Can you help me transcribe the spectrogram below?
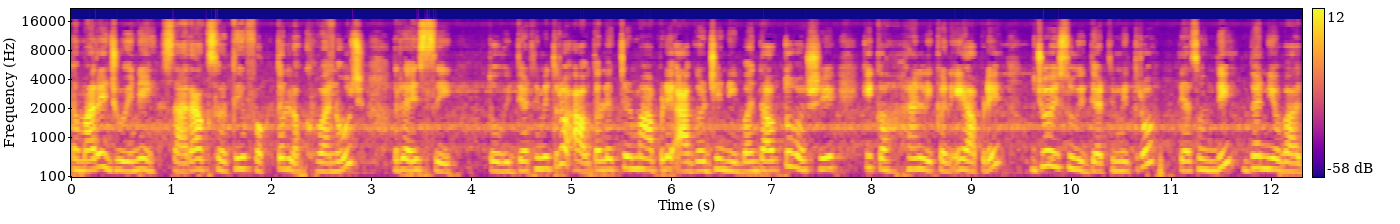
તમારે જોઈને સારા અક્ષરથી ફક્ત લખવાનો જ રહેશે તો વિદ્યાર્થી મિત્રો, આવતા લેક્ચરમાં આપણે આગળ જે નિબંધ આવતો હશે કે કહાની લેખન એ આપણે જોઈશું. વિદ્યાર્થી મિત્રો, ત્યાં સુધી ધન્યવાદ.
